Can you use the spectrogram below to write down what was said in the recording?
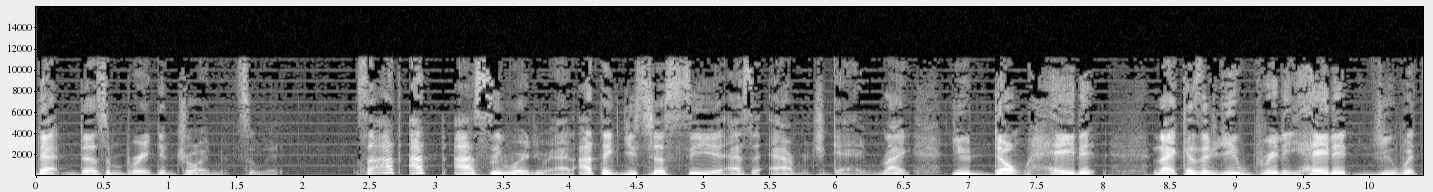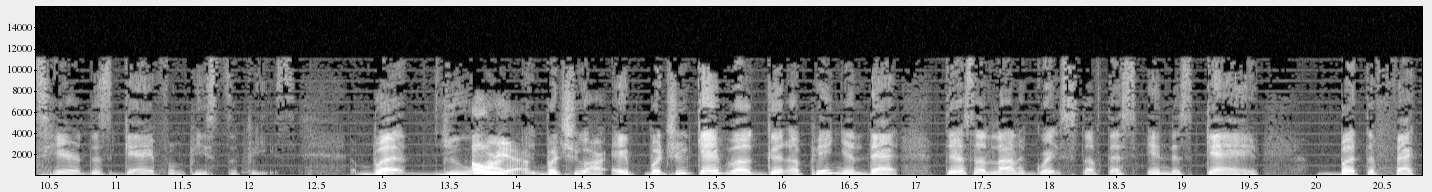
that doesn't bring enjoyment to it. So I, I I see where you're at. I think you just see it as an average game. Like you don't hate it, like because if you really hate it, you would tear this game from piece to piece. But you, Oh, are, yeah. but you are a, but you gave a good opinion that there's a lot of great stuff that's in this game, But the fact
